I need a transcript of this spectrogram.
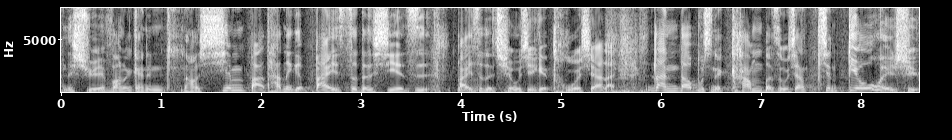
那个雪纺的概念，然后先把他那个白色的鞋子、白色的球鞋给脱下来，烂到不行的 Converse，我先先丢回去。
